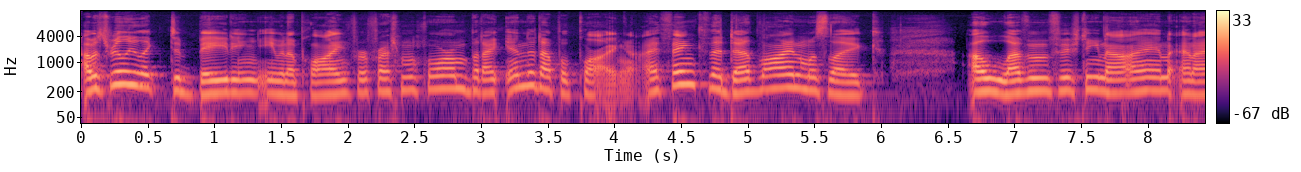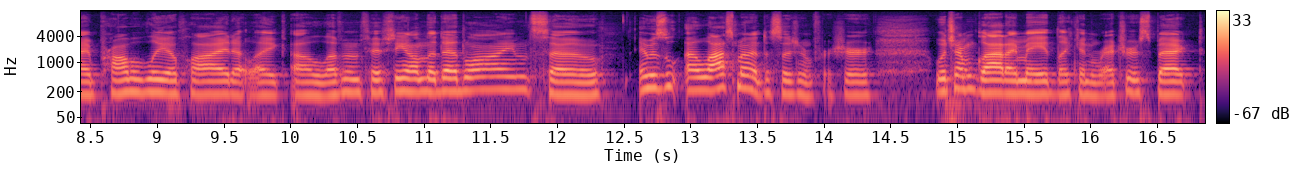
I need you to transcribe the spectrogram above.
I was really like debating even applying for freshman forum, but I ended up applying. I think the deadline was like 11:59 and I probably applied at like 11:50 on the deadline, so it was a last minute decision for sure, which I'm glad I made like in retrospect.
